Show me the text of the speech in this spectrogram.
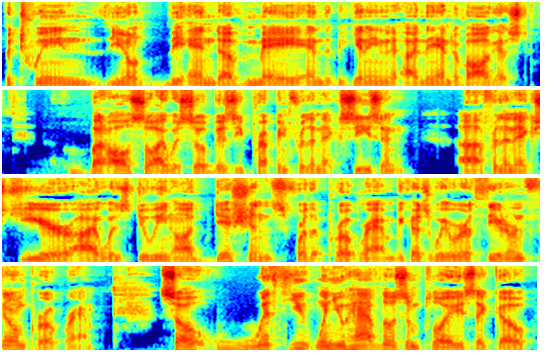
between, you know, the end of May and the beginning, uh, the end of August but also I was so busy prepping for the next season. Uh, for the next year, I was doing auditions for the program because we were a theater and film program. So with you, when you have those employees that go,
